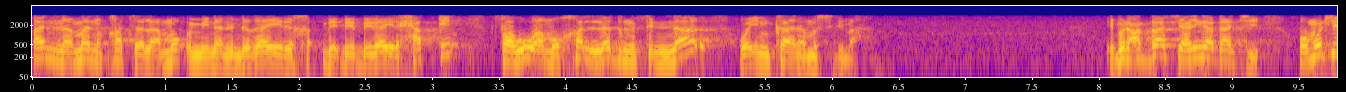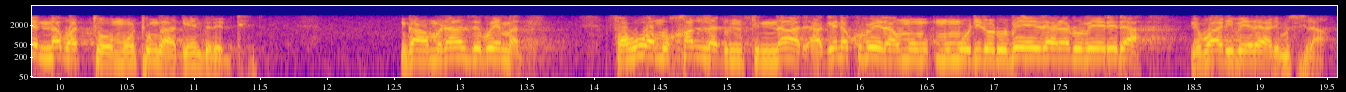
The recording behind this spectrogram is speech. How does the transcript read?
anna man qatala muminan bigayri haqqin fahuwa mukhalladun fi nnar wa in kana muslima. Ibunu abbas yalingaga nti omuntu yenna bwatta omuntu ng'agenderedde ng'amulanze bwemage fahuwa mukhalladun fi nnaari agenda kubeera mu muliro lubeerera na lubeerera ne bwalibeera yali musiraamu.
